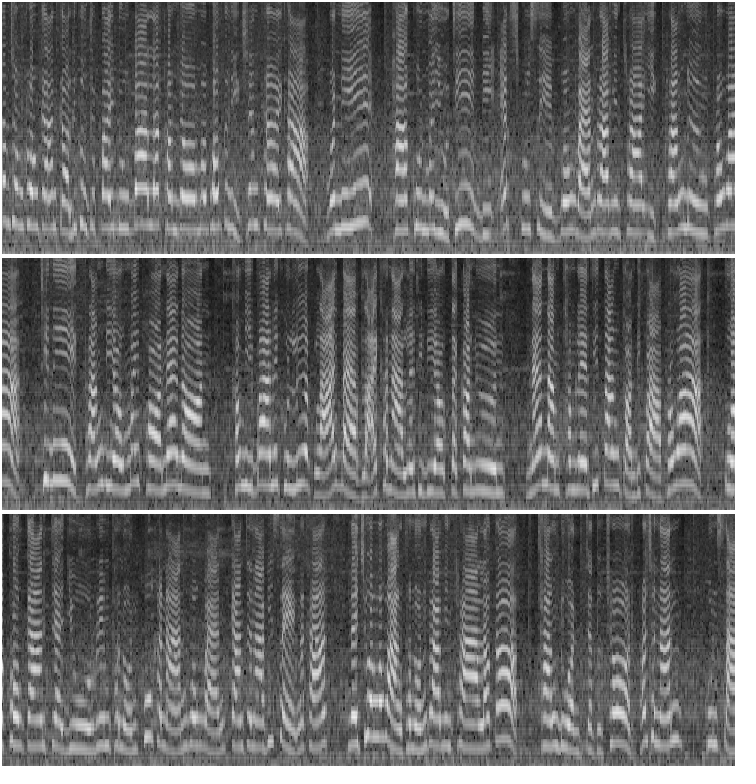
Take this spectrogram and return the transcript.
้ำชมโครงการเก่าที่คุณจะไปดูบ้านและคอนโดมาพบกันอีกเช่นเคยค่ะ วันนี้พาคุณมาอยู่ที่ The Exclusive วงแหวนรามอินทราอีกครั้งหนึ่ง เพราะว่าที่นี่ครั้งเดียวไม่พอแน่นอน เขามีบ้านให้คุณเลือกหลายแบบหลายขนาดเลยทีเดียว แต่ก่อนอื่น แนะนำทำเลที่ตั้งก่อนดีกว่า เพราะว่าตัวโครงการจะอยู่ริมถนนคู่ขนานวงแหวนกาญจนาพิเศษนะคะ ในช่วงระหว่างถนนรามอินทราแล้วก็ทางด่วนจตุโชตเพราะฉะนั้น คุณสา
